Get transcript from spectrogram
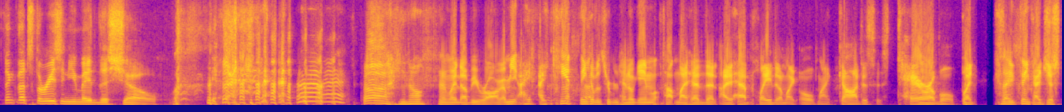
think that's the reason you made this show. Uh, you know, that might not be wrong. I mean, I, I can't think of a Super Nintendo game off the top of my head that I have played and I'm like, oh my god, this is terrible. But because I think I just,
